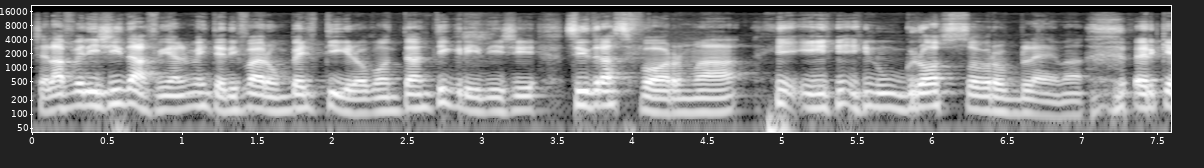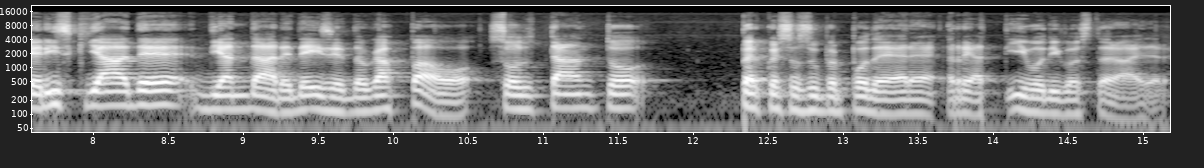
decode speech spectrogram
cioè la felicità finalmente di fare un bel tiro con tanti critici si trasforma in, in un grosso problema perché rischiate di andare Dazed o KO soltanto per questo superpotere reattivo di Ghost Rider.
